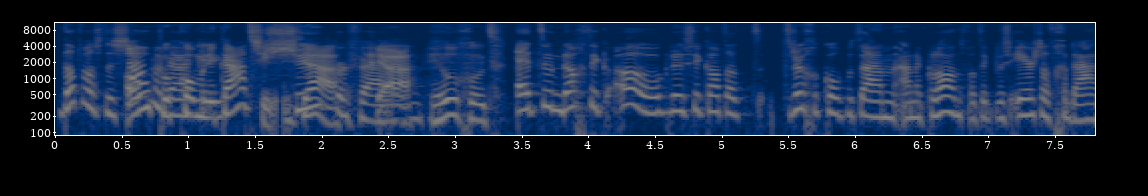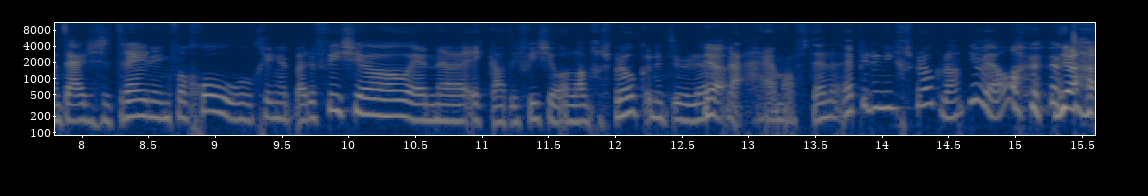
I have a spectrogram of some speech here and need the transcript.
dat was de samenwerking. Open communicatie. Super fijn. Ja, heel goed. En toen dacht ik ook, dus ik had dat teruggekoppeld aan, aan een klant, wat ik dus eerst had gedaan tijdens de training. Van goh, hoe ging het bij de fysio? En eh, ik had die fysio al lang gesproken natuurlijk. Ja. Nou, helemaal vertellen. Heb je er niet gesproken dan? Jawel. Ja,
